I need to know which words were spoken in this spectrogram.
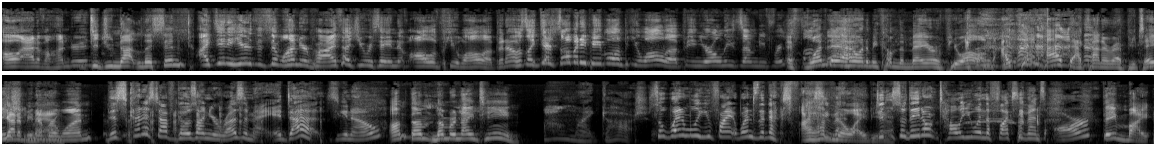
Oh, out of 100? Did you not listen? I didn't hear the 100 part. I thought you were saying all of Puyallup. And I was like, there's so many people in Puyallup and you're only 71st. If one day I want to become the mayor of Puyallup, I can't have that kind of reputation. You got to be number one. This kind of stuff goes on your resume. It does, you know? I'm num- number 19. Oh my gosh. So when will you find when's the next I have event? no idea. Do- so they don't tell you when the flex events are? They might.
